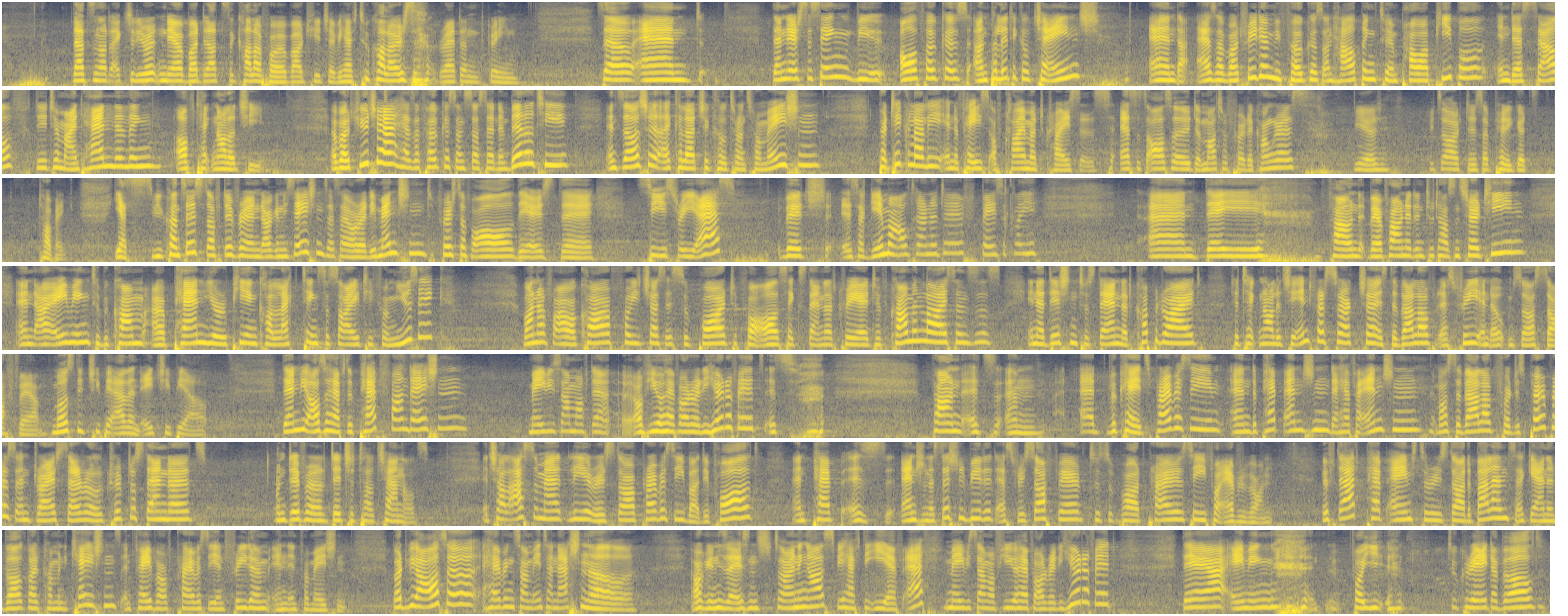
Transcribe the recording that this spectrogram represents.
that's not actually written there, but that's the color for About Future. We have two colors, red and green. So, and then there's the thing, we all focus on political change. And as About Freedom, we focus on helping to empower people in their self-determined handling of technology. About Future has a focus on sustainability and social ecological transformation, particularly in the face of climate crisis, as it's also the motto for the Congress. We are we talked is a pretty good topic. Yes, we consist of different organizations, as I already mentioned. First of all, there's the C3S, which is a GEMA alternative, basically. And they found, were founded in 2013 and are aiming to become a pan-European collecting society for music. One of our core features is support for all six standard Creative Commons licenses. In addition to standard copyright, the technology infrastructure is developed as free and open source software, mostly GPL and AGPL. Then we also have the PEP Foundation. Maybe some of, the, of you have already heard of it. It's found, it's um, advocates privacy and the PEP engine, the Heifer engine, was developed for this purpose and drives several crypto standards on different digital channels. It shall ultimately restore privacy by default, and PEP is engine is distributed as free software to support privacy for everyone. With that, PEP aims to restore the balance again in worldwide communications in favor of privacy and freedom in information. But we are also having some international organizations joining us. We have the EFF, maybe some of you have already heard of it. They are aiming for you to create a world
